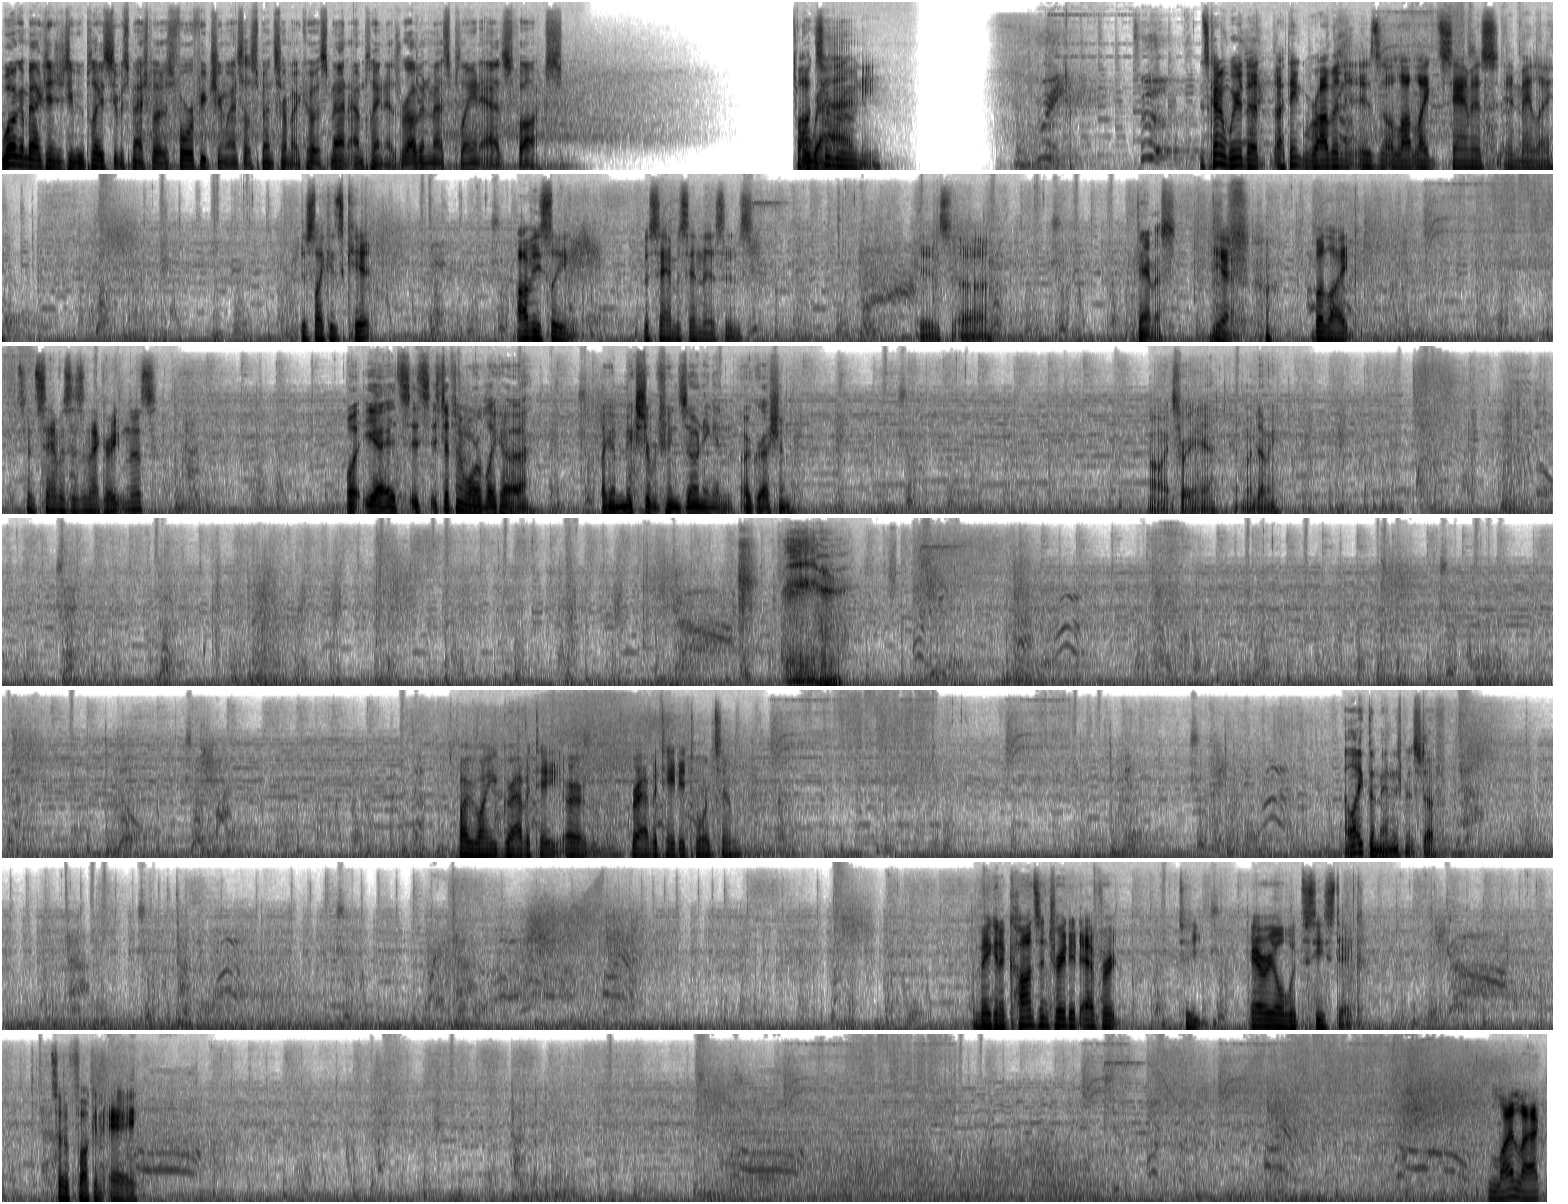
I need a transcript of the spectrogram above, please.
Welcome back to Ninja TV Play Super Smash Bros. 4 featuring myself, Spencer, and my co-host Matt. I'm playing as Robin, Matt's playing as Fox. Fox Alright. Rooney. It's kind of weird that I think Robin is a lot like Samus in Melee. Just like his kit. Obviously, the Samus in this is is uh Samus. yeah. but like since Samus isn't that great in this, Well, yeah, it's it's it's definitely more of like a like a mixture between zoning and aggression. Oh, that's right. Yeah, I'm dummy. Probably why you gravitate or gravitated towards him. I like the management stuff. I'm making a concentrated effort to aerial with C stick instead of fucking A. Lilac.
